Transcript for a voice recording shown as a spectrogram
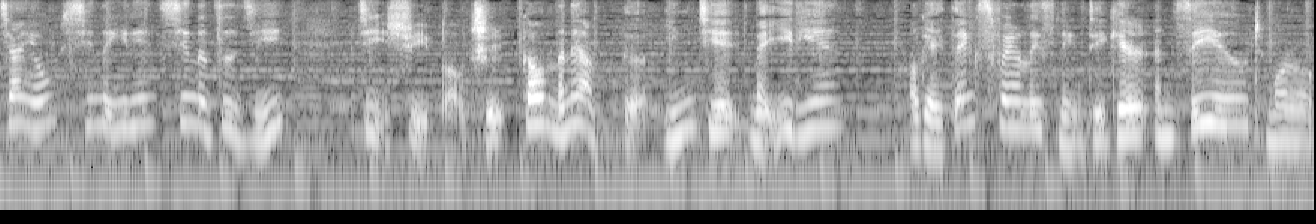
加油！新的一天，新的自己，继续保持高能量的迎接每一天。OK，thanks for listening，take care and see you tomorrow。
